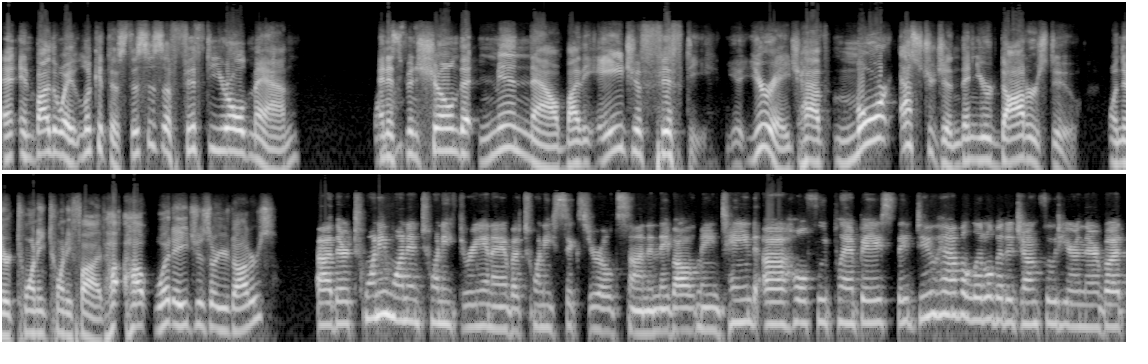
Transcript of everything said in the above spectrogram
And, and, by the way, look at this. This is a 50 year old man. Wow. And it's been shown that men now, by the age of 50, your age, have more estrogen than your daughters do when they're 20, 25. How, how what ages are your daughters? Uh, they're 21 and 23, and I have a 26 year old son, and they've all maintained a whole food plant based. They do have a little bit of junk food here and there, but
